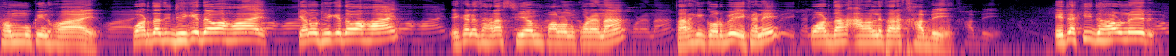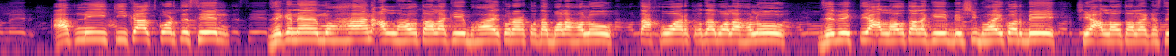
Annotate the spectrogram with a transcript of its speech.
সম্মুখীন হয়। পর্দা দিয়ে ঢেকে দেওয়া হয়, কেন ঢেকে দেওয়া হয়? এখানে যারা সিয়াম পালন করে না, তারা কি করবে? এখানে পর্দার আড়ালে তারা খাবে। এটা কি ধরনের? আপনি কি কাজ করতেছেন? যেখানে মহান আল্লাহ তালাকে ভয় করার কথা বলা হলো তাকোয়ার কথা বলা হলো যে ব্যক্তি আল্লাহ তালাকে বেশি ভয় করবে, সে আল্লাহ তালার কাছে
